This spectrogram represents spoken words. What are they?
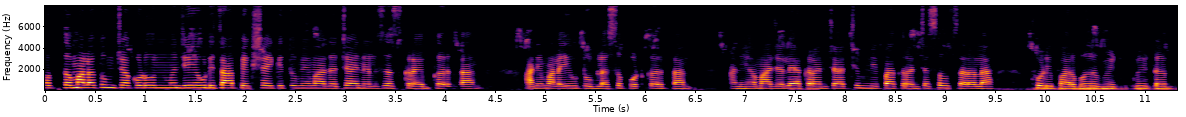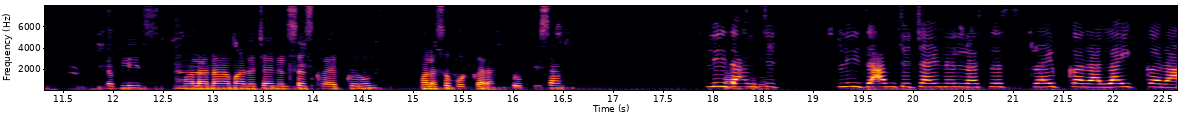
फक्त मला तुमच्याकडून म्हणजे एवढीच अपेक्षा आहे की तुम्ही माझा चॅनल सबस्क्राईब करता आणि मला यूट्यूबला सपोर्ट करता आणि ह्या माझ्या लेकरांच्या चिमणी पाखरांच्या संसाराला थोडीफार भर भेट भेटन. तर प्लीज मला ना माझा चॅनल सबस्क्राईब करून मला सपोर्ट करा. तृप्ती सांग. प्लीज. आमच्या प्लीज आमच्या चॅनलला सबस्क्राईब करा लाईक करा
